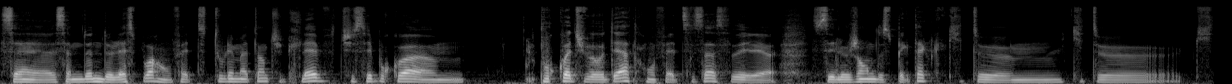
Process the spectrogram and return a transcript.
ça, ça me donne de l'espoir en fait. Tous les matins, tu te lèves, tu sais pourquoi pourquoi tu vas au théâtre en fait. C'est ça c'est euh, c'est le genre de spectacle qui te qui te qui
